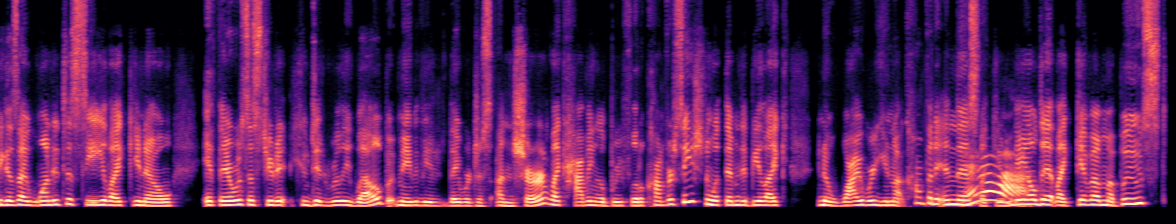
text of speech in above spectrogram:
because I wanted to see, like, you know, if there was a student who did really well, but maybe they, they were just unsure, like having a brief little conversation with them to be like, you know, why were you not confident in this? Yeah. Like, you nailed it, like, give them a boost.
